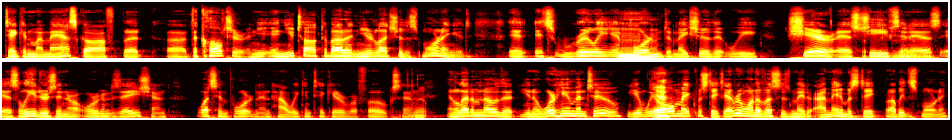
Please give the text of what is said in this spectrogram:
taking my mask off. But uh, the culture, and you, and you talked about it in your lecture this morning. It, it it's really important to make sure that we share as chiefs and as as leaders in our organization what's important and how we can take care of our folks, and and let them know that you know we're human too. Yeah, we Yeah. all make mistakes. Every one of us has made. I made a mistake probably this morning.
